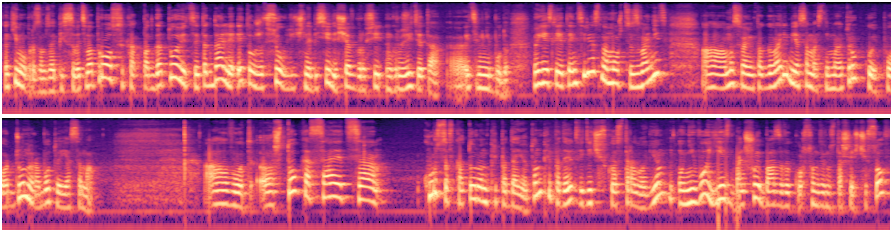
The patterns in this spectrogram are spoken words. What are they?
каким образом записывать вопросы, как подготовиться и так далее. Это уже все в личной беседе, сейчас грузить, грузить это, этим не буду. Но если это интересно, можете звонить, мы с вами поговорим, я сама снимаю трубку, и по Арджуну работаю я сама. А вот. Что касается курсов, которые он преподает. Он преподает ведическую астрологию. У него есть большой базовый курс, он 96 часов.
